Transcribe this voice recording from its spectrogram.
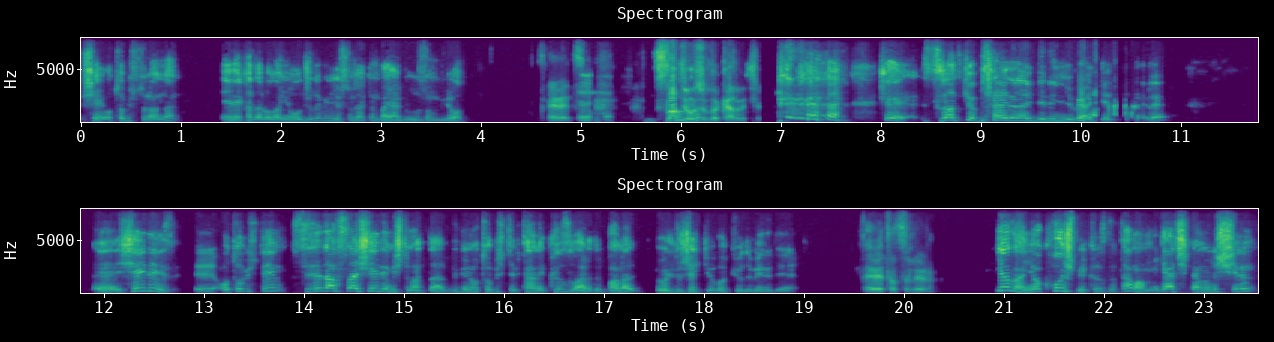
şey otobüs durağından eve kadar olan yolculuğu biliyorsun zaten. Bayağı bir uzun bir yol. Evet. Ee, Sırat yolculuğu kardeşim. şey Sırat Köprüsü aynen dediğin gibi hakikaten öyle. Ee, şeydeyiz. e, otobüsteyim. Size de asla şey demiştim hatta. Bir gün otobüste bir tane kız vardı. Bana öldürecek gibi bakıyordu beni diye. Evet hatırlıyorum. Yalan yok. Hoş bir kızdı. Tamam mı? Gerçekten böyle şirin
